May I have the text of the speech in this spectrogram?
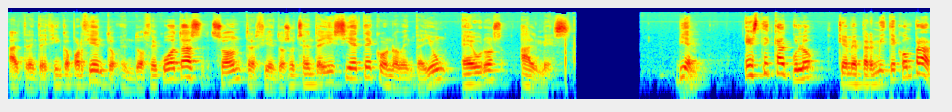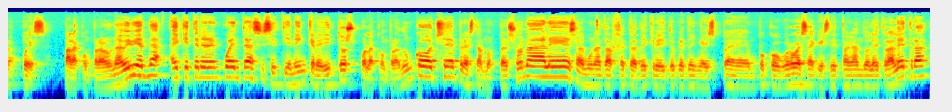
al 35% en 12 cuotas, son 387,91 euros al mes. Bien, este cálculo que me permite comprar, pues para comprar una vivienda hay que tener en cuenta si se tienen créditos por la compra de un coche, préstamos personales, alguna tarjeta de crédito que tengáis eh, un poco gruesa que estéis pagando letra a letra,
